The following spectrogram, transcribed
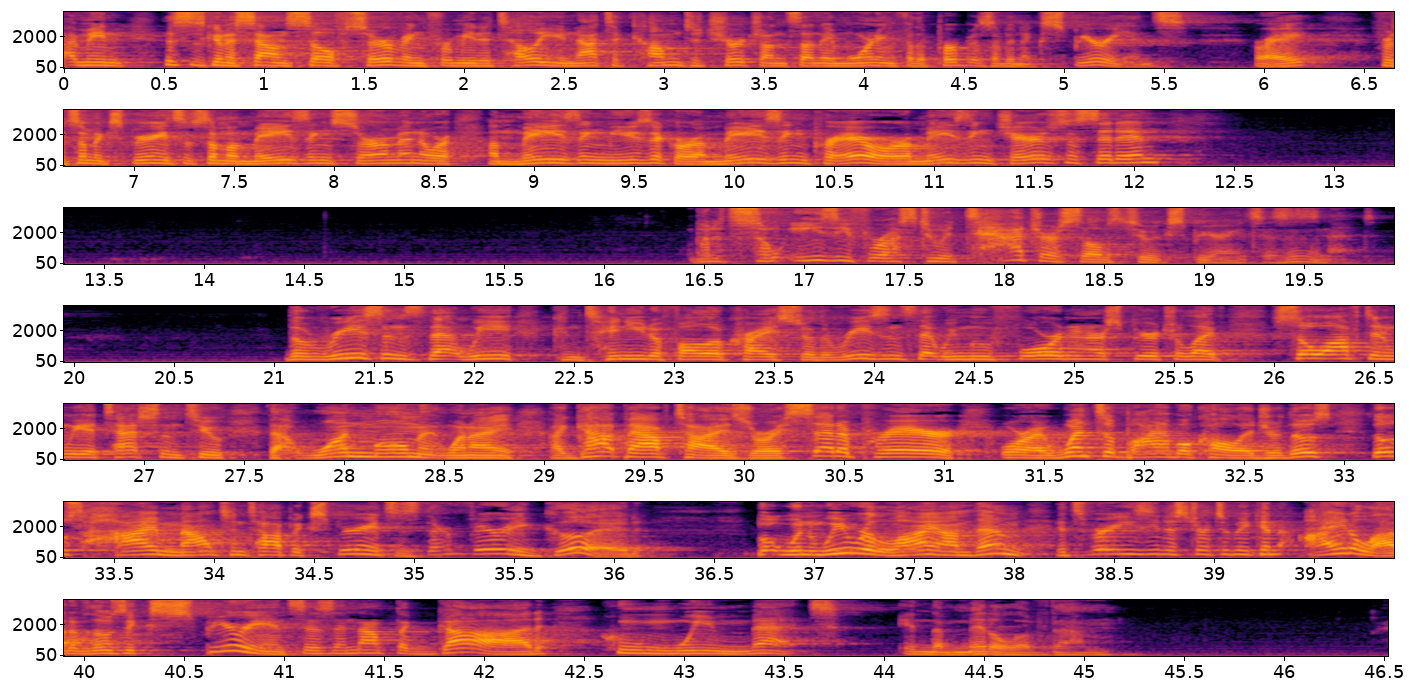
I mean, this is going to sound self serving for me to tell you not to come to church on Sunday morning for the purpose of an experience, right? For some experience of some amazing sermon or amazing music or amazing prayer or amazing chairs to sit in. But it's so easy for us to attach ourselves to experiences, isn't it? The reasons that we continue to follow Christ or the reasons that we move forward in our spiritual life, so often we attach them to that one moment when I, I got baptized or I said a prayer or I went to Bible college or those, those high mountaintop experiences. They're very good. But when we rely on them, it's very easy to start to make an idol out of those experiences and not the God whom we met in the middle of them.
